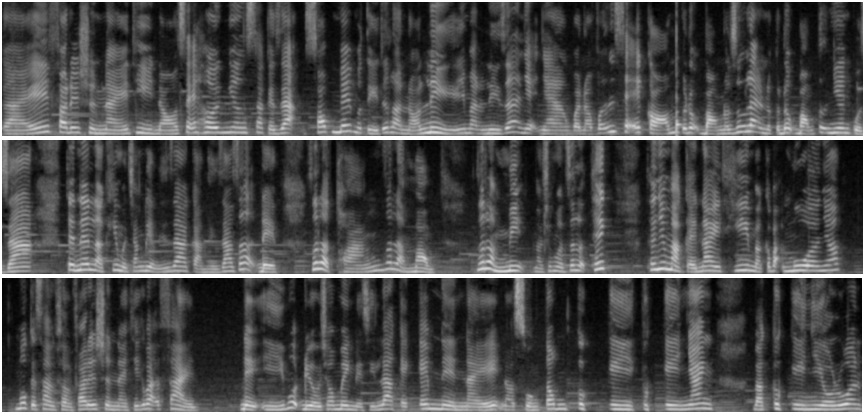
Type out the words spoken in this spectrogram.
cái foundation này thì nó sẽ hơi nghiêng sang cái dạng soft matte một tí, tức là nó lì, nhưng mà lì rất là nhẹ nhàng và nó vẫn sẽ có một cái độ bóng, nó giữ lại được cái độ bóng tự nhiên của da. Thế nên là khi mà trang điểm lên da cảm thấy da rất là đẹp, rất là thoáng, rất là mỏng, rất là mịn, nói chung là rất là thích. Thế nhưng mà cái này khi mà các bạn mua nhá, mua cái sản phẩm foundation này thì các bạn phải để ý một điều cho mình đấy chính là cái kem nền này ấy, nó xuống tông cực kỳ cực kỳ nhanh và cực kỳ nhiều luôn.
